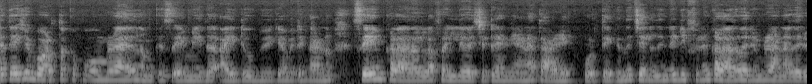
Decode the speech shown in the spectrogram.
അത്യാവശ്യം പുറത്തൊക്കെ പോകുമ്പോഴായാലും നമുക്ക് സെയിം ഇത് ഐറ്റം ഉപയോഗിക്കാൻ പറ്റും. കാരണം സെയിം കളറുള്ള ഫ്രില്ല് വെച്ചിട്ട് തന്നെയാണ് താഴേക്ക് കൊടുത്തേക്കുന്നത്. ചിലതിന്റെ ഡിഫറെന്റ് കളർ വരുമ്പോഴാണ് അതൊരു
